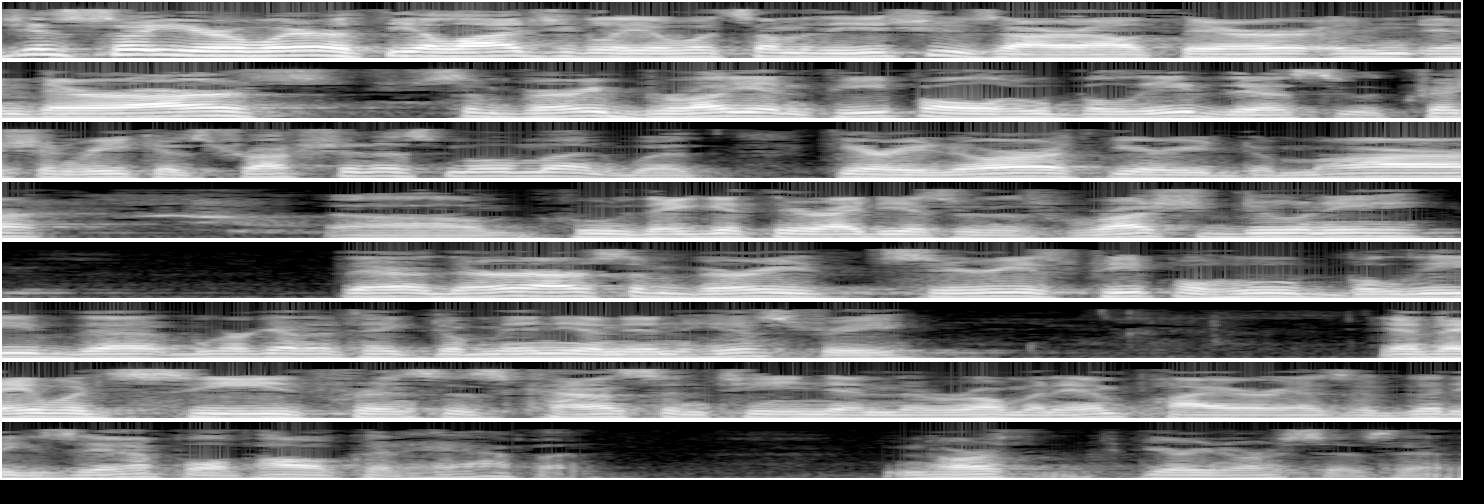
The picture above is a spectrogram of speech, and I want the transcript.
just so you're aware theologically of what some of the issues are out there, and, and there are some very brilliant people who believe this, Christian Reconstructionist movement with Gary North, Gary DeMar, who they get their ideas from this Rushdoony. There, there are some very serious people who believe that we're going to take dominion in history. And they would see, for instance, Constantine and the Roman Empire as a good example of how it could happen. North, Gary North says that.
